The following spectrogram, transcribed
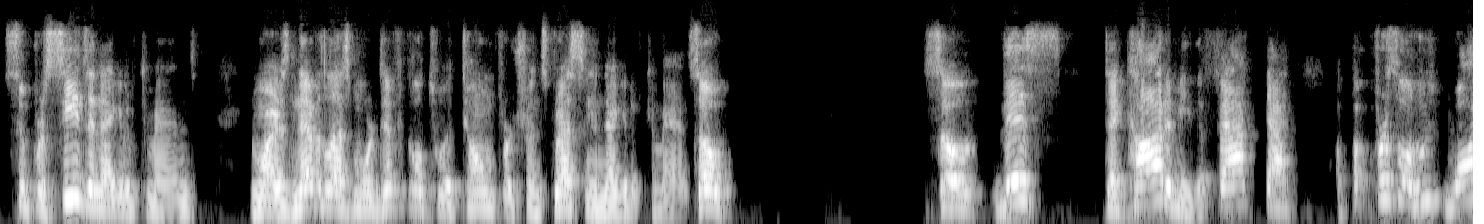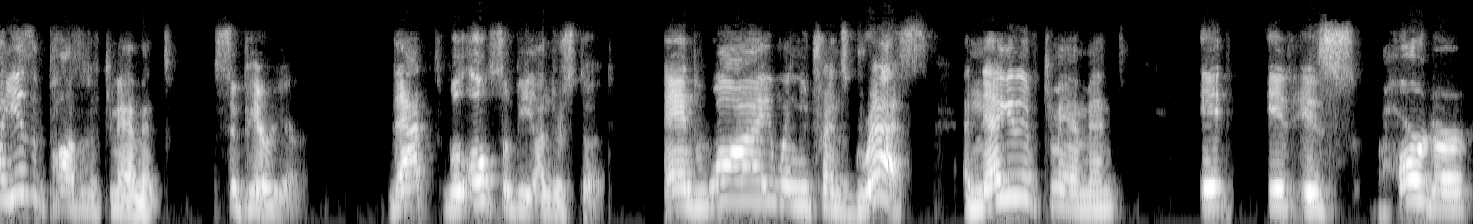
supersedes a negative command, and why it is nevertheless more difficult to atone for transgressing a negative command. So, so this dichotomy, the fact that first of all, who, why is a positive commandment superior? That will also be understood. And why, when you transgress a negative commandment, it it is harder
